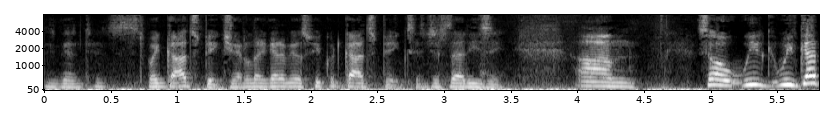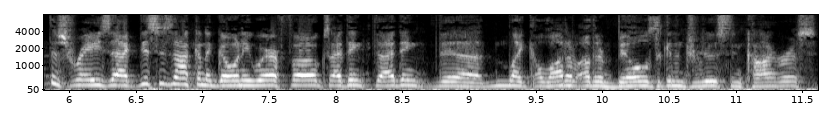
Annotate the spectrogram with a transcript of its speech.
It's the way God speaks. You got got to be able to speak what God speaks. It's just that easy. Um, so we've we've got this Raise Act. This is not going to go anywhere, folks. I think I think the like a lot of other bills that get introduced in Congress,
